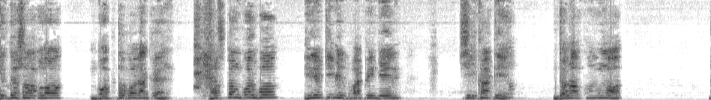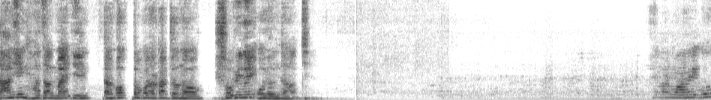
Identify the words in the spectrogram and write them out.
নির্দেশনামূলক বক্তব্য রাখেন অষ্টম পর্ব ইলেকট্রিক্যাল ডিপার্টমেন্টের শিক্ষার্থী জনাব মোহাম্মদ তানিম হাসান ভাইকে তার বক্তব্য রাখার জন্য সবিনয় অনুরোধ জানাচ্ছি। আসসালামু আলাইকুম।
